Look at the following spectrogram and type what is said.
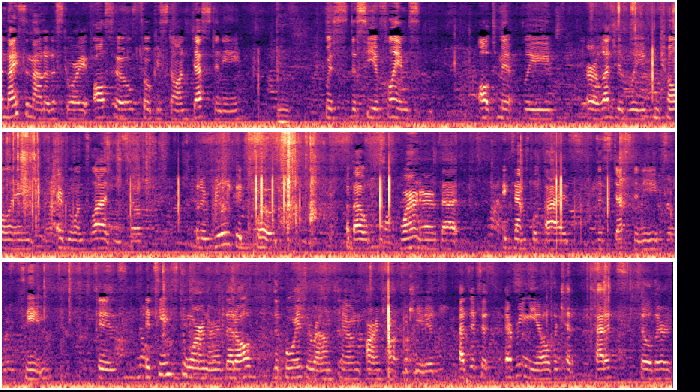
a nice amount of the story also focused on destiny, mm-hmm. with the Sea of Flames ultimately or allegedly controlling everyone's lives and stuff. But a really good quote about Werner that exemplifies this destiny theme is it seems to Werner that all the boys around him are intoxicated, as if at every meal the cadets fill their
